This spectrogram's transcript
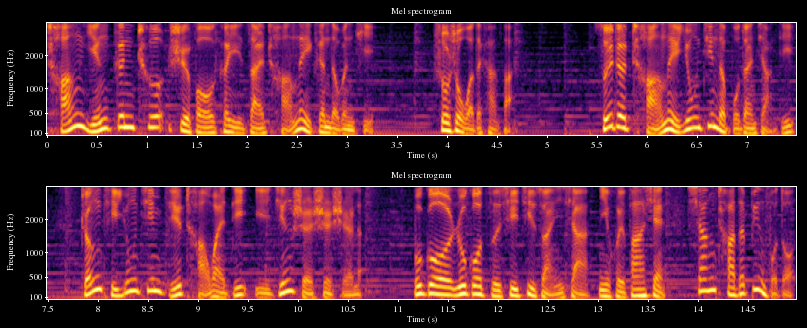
长营跟车是否可以在场内跟的问题，说说我的看法。随着场内佣金的不断降低，整体佣金比场外低已经是事实了。不过，如果仔细计算一下，你会发现相差的并不多。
